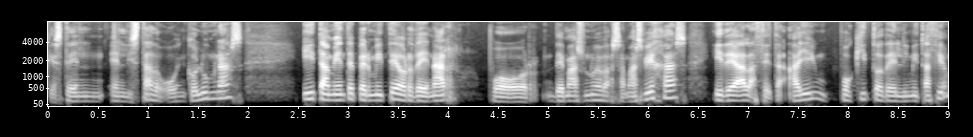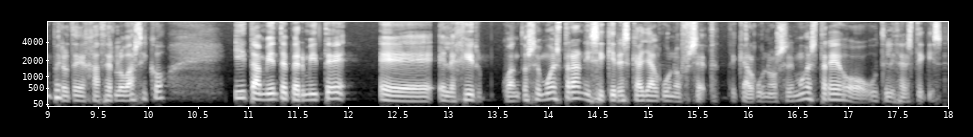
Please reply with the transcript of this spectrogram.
que esté en, listado o en columnas y también te permite ordenar por de más nuevas a más viejas y de A a Z. Hay un poquito de limitación, pero te deja hacer lo básico y también te permite eh, elegir cuántos se muestran y si quieres que haya algún offset, de que alguno se muestre o utilizar stickies.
